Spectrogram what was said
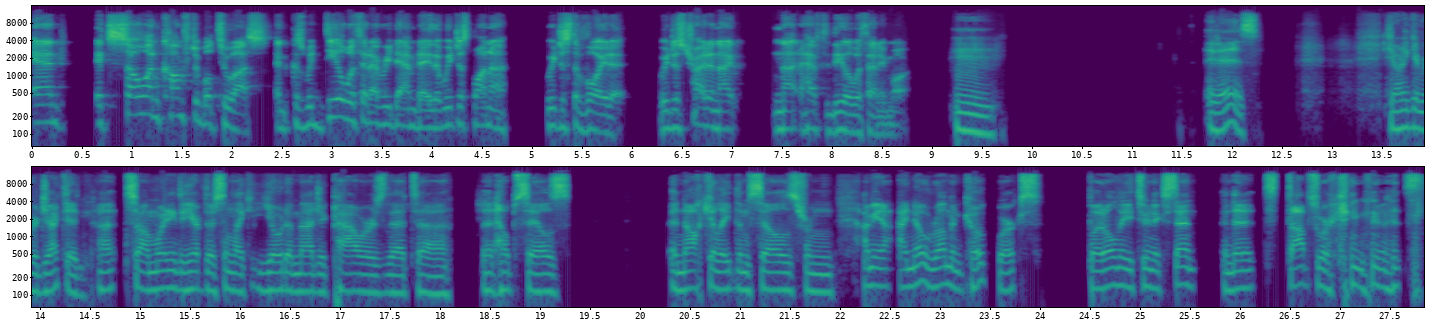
And it's so uncomfortable to us. And because we deal with it every damn day that we just want to, we just avoid it. We just try to not, not have to deal with anymore. Hmm. It is. You don't want to get rejected. So I'm waiting to hear if there's some like Yoda magic powers that uh, that help sales inoculate themselves from. I mean, I know rum and coke works, but only to an extent, and then it stops working and it's,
